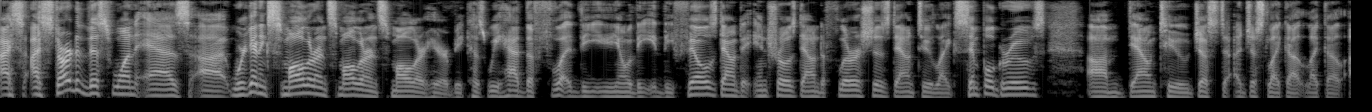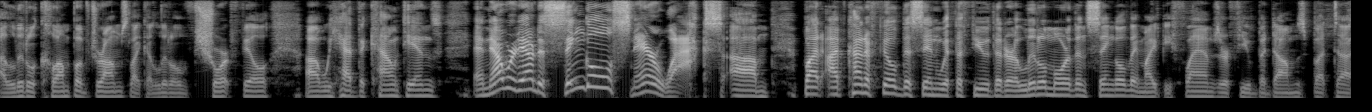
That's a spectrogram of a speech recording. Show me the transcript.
I, I started this one as uh, we're getting smaller and smaller and smaller here because we had the fl- the you know the the fills down to intros down to flourishes down to like simple grooves um, down to just uh, just like a like a, a little clump of drums like a little short fill. Uh, we had the count ins and now we're down to single snare whacks um, but I've kind of filled this in with a few that are a little more than single. They might be flams or a few badums but uh,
